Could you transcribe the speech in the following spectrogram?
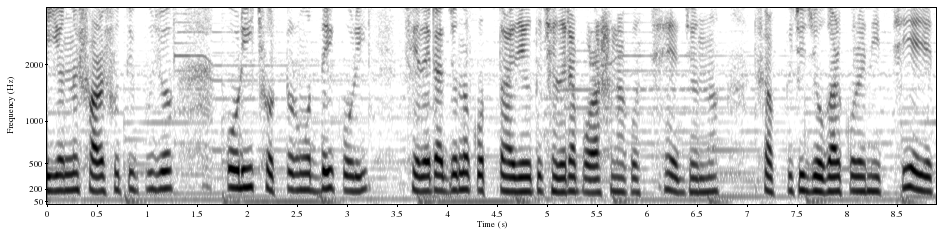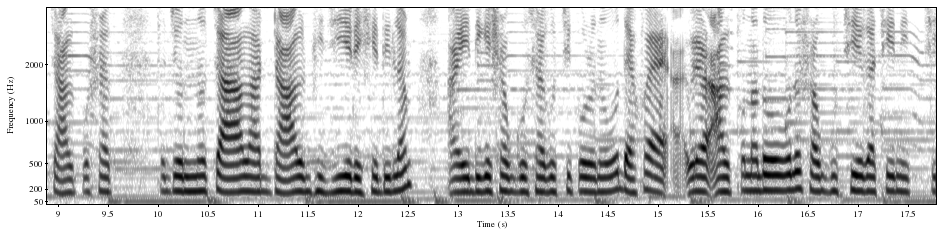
এই জন্য সরস্বতী পুজো করি, ছোট্টর মধ্যেই করি। ছেলেটার জন্য করতে হয়, যেহেতু ছেলেটা পড়াশোনা করছে, এর জন্য সব কিছু জোগাড় করে নিচ্ছি। এই যে চাল প্রসাদ জন্য চাল আর ডাল ভিজিয়ে রেখে দিলাম। আর এইদিকে সব গোছাগুছি করে নেব। দেখো এবার আলপনা দেবো বলে সব গুছিয়ে গাছিয়ে নিচ্ছি।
